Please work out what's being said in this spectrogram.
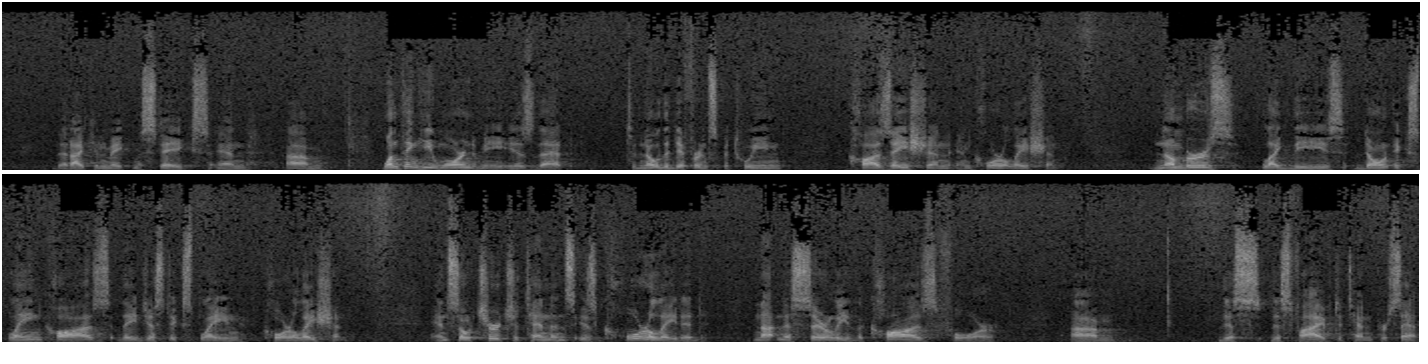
that I can make mistakes. And um, one thing he warned me is that to know the difference between causation and correlation. Numbers like these don't explain cause, they just explain correlation. And so church attendance is correlated, not necessarily the cause for um, this, this 5 to 10 percent.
